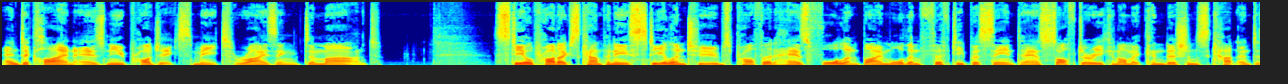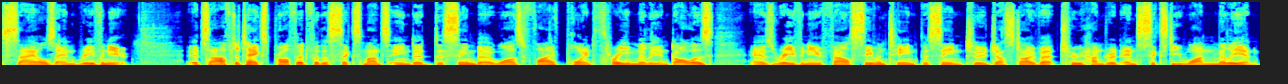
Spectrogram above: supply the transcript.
and decline as new projects meet rising demand. Steel products company Steel and Tube's profit has fallen by more than 50% as softer economic conditions cut into sales and revenue. Its after tax profit for the six months ended December was $5.3 million, as revenue fell 17% to just over 261 million.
